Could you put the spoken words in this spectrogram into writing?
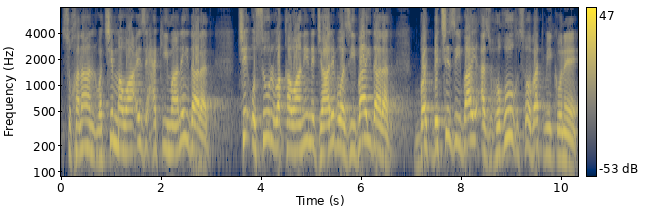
سخنان و چه مواعظ حکیمانه دارد. چه اصول و قوانین جالب و زیبایی دارد. به چه زیبایی از حقوق صحبت می‌کنه.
